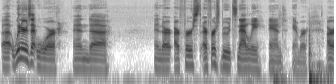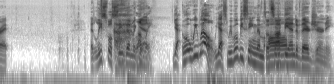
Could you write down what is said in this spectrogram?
uh, winners at war, and uh, and our, our first our first boots, Natalie and Amber. All right, At least we'll see them again. Ah, lovely. Yeah, well, we will. Yes, we will be seeing them. So it's all, not the end of their journey.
